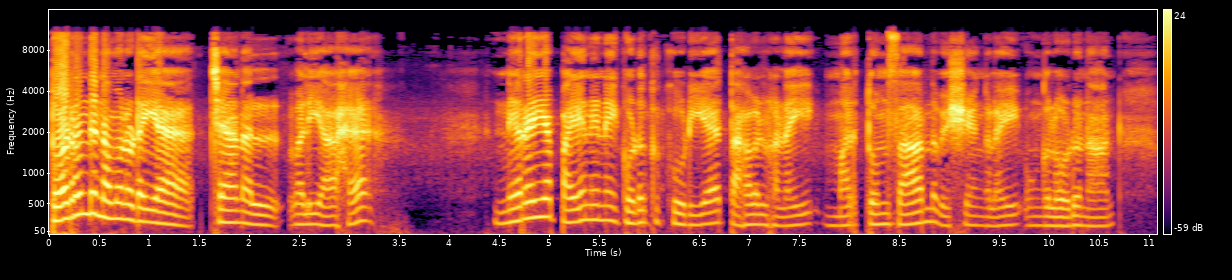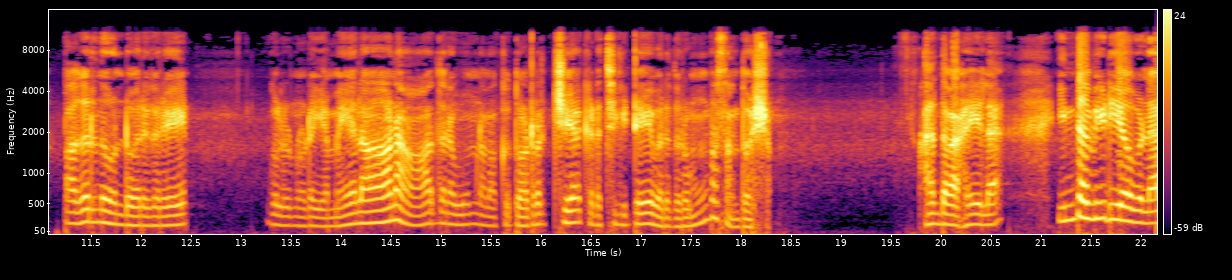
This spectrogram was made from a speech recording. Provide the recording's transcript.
தொடர்ந்து நம்மளுடைய சேனல் வழியாக நிறைய பயனினை கொடுக்கக்கூடிய தகவல்களை மருத்துவம் சார்ந்த விஷயங்களை உங்களோடு நான் பகிர்ந்து கொண்டு வருகிறேன். உங்களுடைய மேலான ஆதரவும் நமக்கு தொடர்ச்சியாக கிடச்சிக்கிட்டே வருது. ரொம்ப சந்தோஷம். அந்த வகையில் இந்த வீடியோவில்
